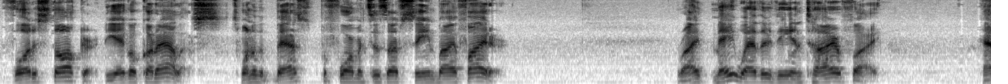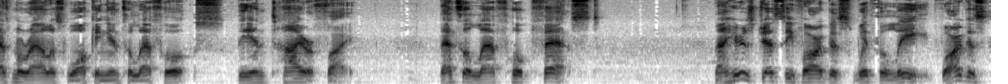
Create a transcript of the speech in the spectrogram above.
Fought a stalker, Diego Corrales. It's one of the best performances I've seen by a fighter. Right? Mayweather, the entire fight, has Morales walking into left hooks. The entire fight. That's a left hook fest. Now here's Jessie Vargas with the lead. Vargas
